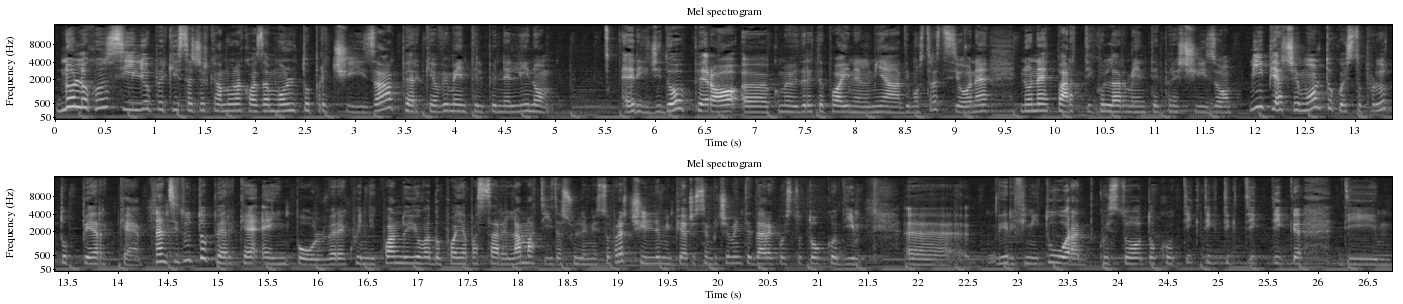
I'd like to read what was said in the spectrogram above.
Non lo consiglio per chi sta cercando una cosa molto precisa perché ovviamente il pennellino è rigido, però eh, come vedrete poi nella mia dimostrazione non è particolarmente preciso. Mi piace molto questo prodotto perché? Innanzitutto perché è in polvere, quindi quando io vado poi a passare la matita sulle mie sopracciglia mi piace semplicemente dare questo tocco di, eh, di rifinitura, questo tocco tic tic tic tic tic di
